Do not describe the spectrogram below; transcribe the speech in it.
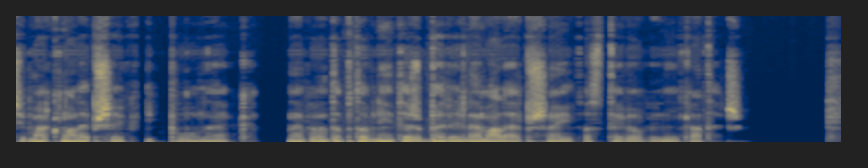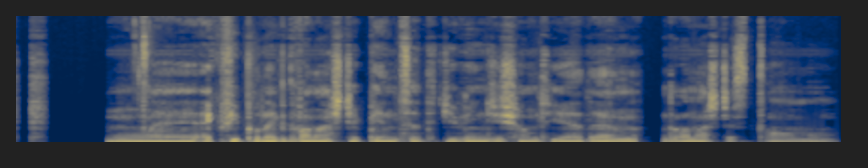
Czyli Mac ma lepszy ekwipunek. Najprawdopodobniej też Beryle ma lepsze i to z tego wynika też. Mm, e, Ekwipunek 12591, 12100.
